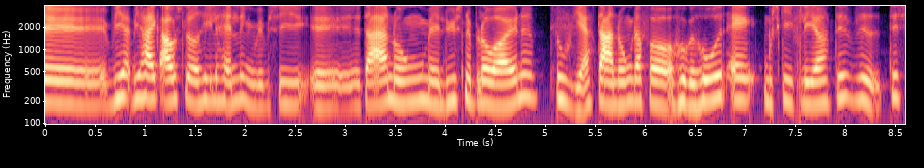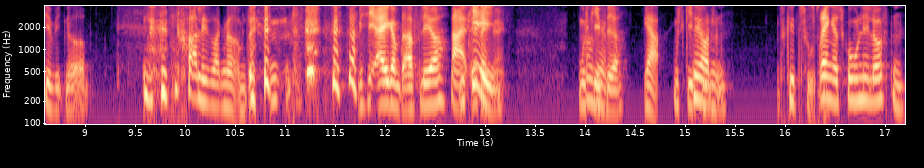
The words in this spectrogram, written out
Øh, vi, har, vi har ikke afsløret hele handlingen, vil vi sige. Øh, der er nogen med lysende blå øjne. Uh, ja. Der er nogen, der får hugget hovedet af. Måske flere. Det, det siger vi ikke noget om. du har lige sagt noget om det. Vi siger ikke, om der er flere. Nej, måske det er en. Måske Okay. flere. Ja, Måske det tusind. måske tusind. Springer skolen i luften.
